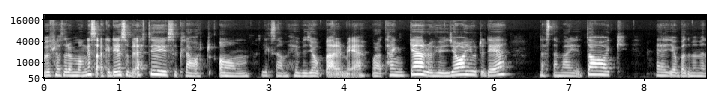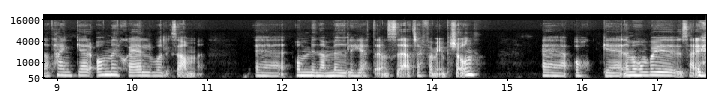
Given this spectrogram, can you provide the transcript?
vi pratade om många saker. Dels så berättade jag ju såklart om liksom, hur vi jobbar med våra tankar och hur jag gjorde det nästan varje dag. Eh, jobbade med mina tankar om mig själv och liksom, eh, om mina möjligheter säga, att träffa min person. Eh, och eh, nej, men hon var ju så här,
